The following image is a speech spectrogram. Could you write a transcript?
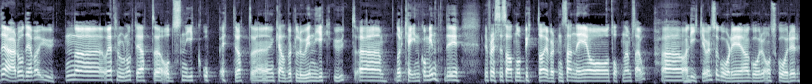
det er det, og det var uten Og jeg tror nok det at oddsen gikk opp etter at Calvert Lewin gikk ut når Kane kom inn. De, de fleste sa at nå bytta Everton seg ned og Tottenham seg opp. Uh, så går de av gårde og skårer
